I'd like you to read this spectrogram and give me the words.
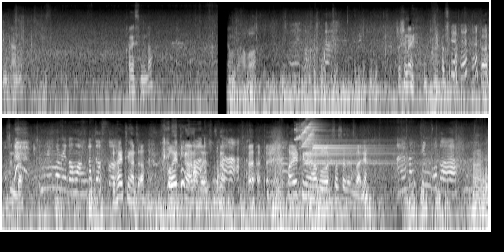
신기하네. 가겠습니다. 이 정도 하고 이거. 아, 조심해. 떨어진다. 준비물을 너무 안 가져왔어. 그 화이팅 하자. 저 화이팅 안 하고 했어. 화이팅을 하고 했었어야 되는 거 아니야? 아니, 화이팅보다 응.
